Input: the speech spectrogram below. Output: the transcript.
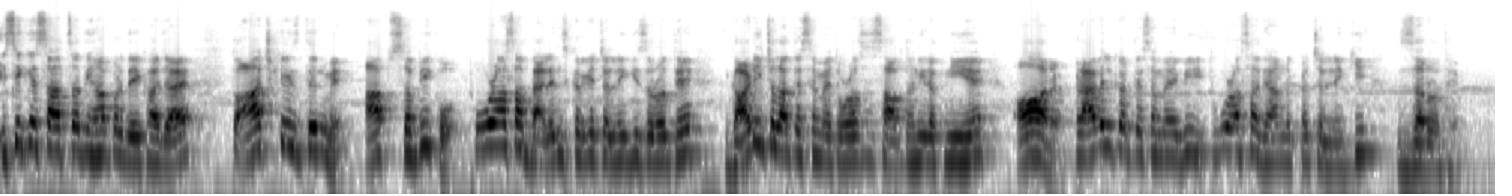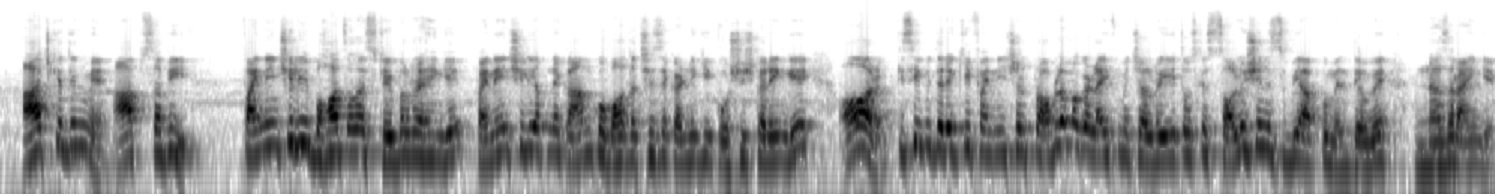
इसी के साथ साथ यहाँ पर देखा जाए तो आज के इस दिन में आप सभी को थोड़ा सा बैलेंस करके चलने की ज़रूरत है। गाड़ी चलाते समय थोड़ा सा सावधानी रखनी है और ट्रैवल करते समय भी थोड़ा सा ध्यान रखकर चलने की ज़रूरत है। आज के दिन में आप सभी फाइनेंशियली बहुत ज़्यादा स्टेबल रहेंगे। फाइनेंशियली अपने काम को बहुत अच्छे से करने की कोशिश करेंगे। और किसी भी तरह की फाइनेंशियल प्रॉब्लम अगर लाइफ में चल रही है तो उसके सॉल्यूशंस भी आपको मिलते हुए नज़र आएँगे।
